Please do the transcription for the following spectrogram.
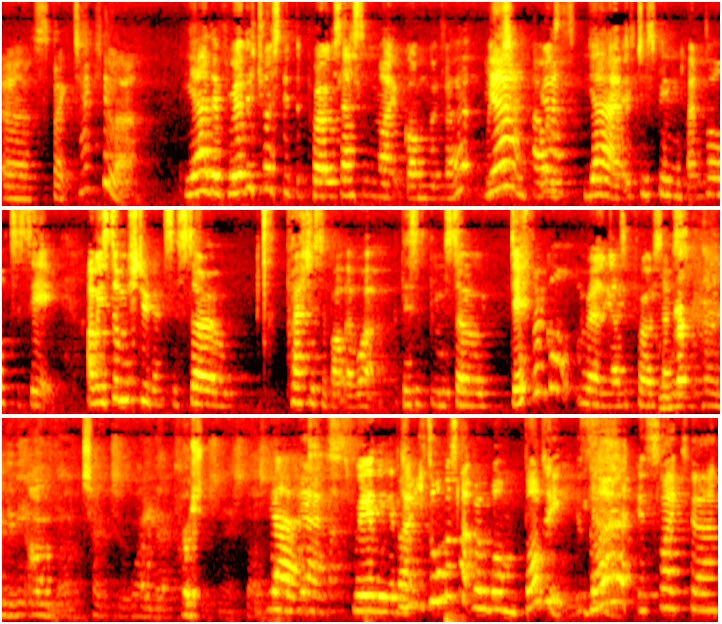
uh, spectacular. Yeah, they've really trusted the process and like gone with it. which Yeah, I was, yeah, it's just been incredible to see. I mean, some students are so precious about their work. This has been so difficult, really, as a process. Well, that handing it over takes away that preciousness, doesn't Yeah, it? Yes. it's really like It's almost like we're one body. isn't Yeah. it? It's like a,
